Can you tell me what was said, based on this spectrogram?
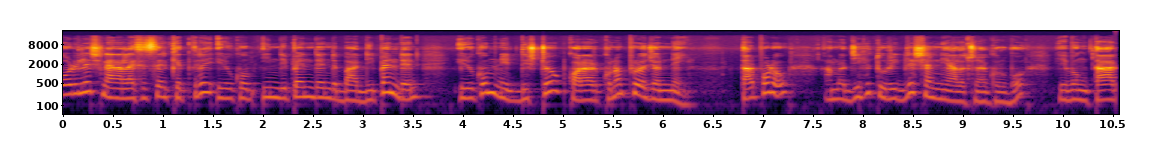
কোরিলেশন অ্যানালাইসিসের ক্ষেত্রে এরকম ইন্ডিপেন্ডেন্ট বা ডিপেন্ডেন্ট এরকম নির্দিষ্ট করার কোনো প্রয়োজন নেই। তারপরেও আমরা যেহেতু রিগ্রেশন নিয়ে আলোচনা করব এবং তার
